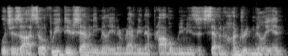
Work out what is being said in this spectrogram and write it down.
Which is us. So if we do 70 million in revenue, that probably means it's 700 million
